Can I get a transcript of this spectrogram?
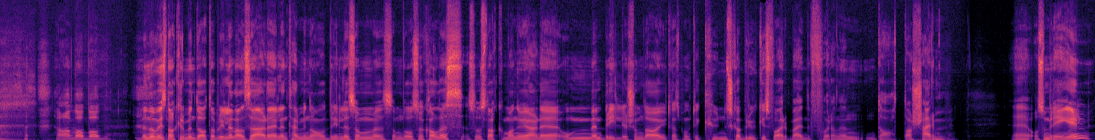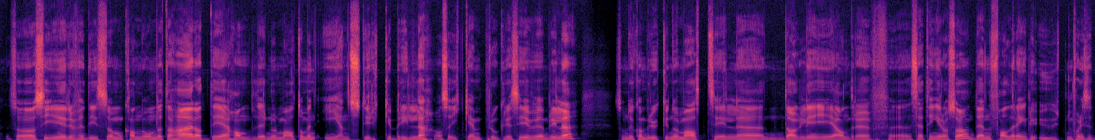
ja, Bob, Bob. Men når vi snakker om en databrille, da, så er det, eller en terminalbrille som, som det også kalles, så snakker man jo gjerne om en briller som da i utgangspunktet kun skal brukes for arbeid foran en dataskjerm. Eh, og som regel så sier de som kan noe om dette her, at det handler normalt om en enstyrkebrille, altså ikke en progressiv brille. Som du kan bruke normalt til eh, daglig i andre settinger også. Den faller egentlig utenfor disse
